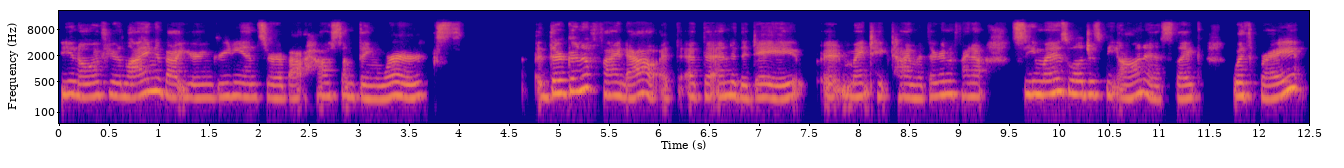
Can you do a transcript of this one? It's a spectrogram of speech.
you know, if you're lying about your ingredients or about how something works, they're going to find out at the, at the end of the day. It might take time, but they're going to find out. So you might as well just be honest. Like with Bright,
